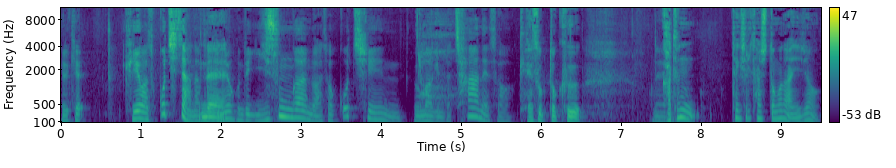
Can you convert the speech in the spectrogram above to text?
이렇게 귀에 와서 꽂히지 않았거든요. 네. 근데 이 순간 와서 꽂힌 음악입니다. 차 안에서 계속 또그 네. 같은 택시를 타셨던 건 아니죠?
